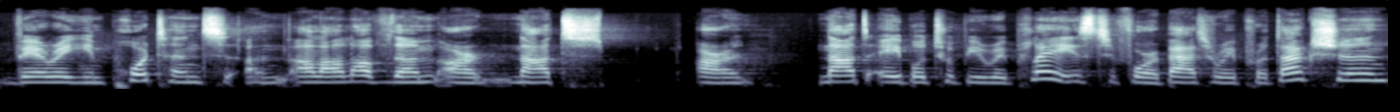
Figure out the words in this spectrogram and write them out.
very important. A lot of them are not are not able to be replaced for battery production.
